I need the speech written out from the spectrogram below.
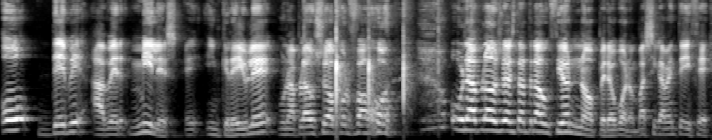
o debe haber miles. Eh, increíble, un aplauso por favor. un aplauso a esta traducción. No, pero bueno, básicamente dice,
